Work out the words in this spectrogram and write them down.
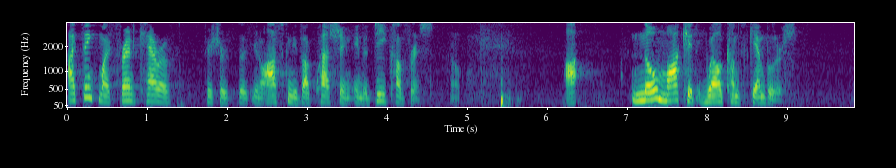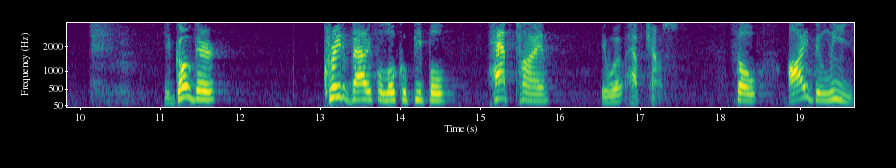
I think my friend Kara Swisher, you know, asked me about question in the D conference. Uh, no market welcomes gamblers. You go there, create value for local people, have time, you will have chance. So I believe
